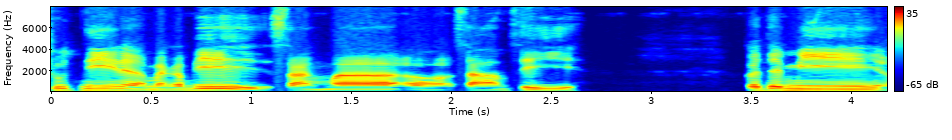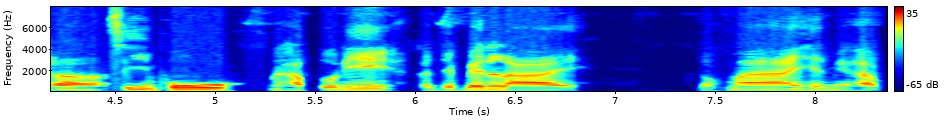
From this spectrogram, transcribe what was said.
ชุดนี้เนี่ยแมงกะบี้สั่งมาสามสี ก็จะมีสีชมพูนะครับ ตัวนี้ก็จะเป็นลายดอกไม้เห็นไหมครับ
